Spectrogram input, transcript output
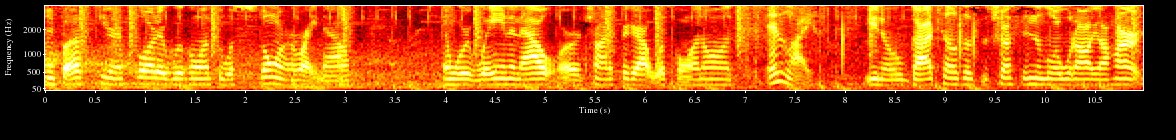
And for us here in Florida, we're going through a storm right now and we're weighing it out or trying to figure out what's going on in life. You know, God tells us to trust in the Lord with all your heart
